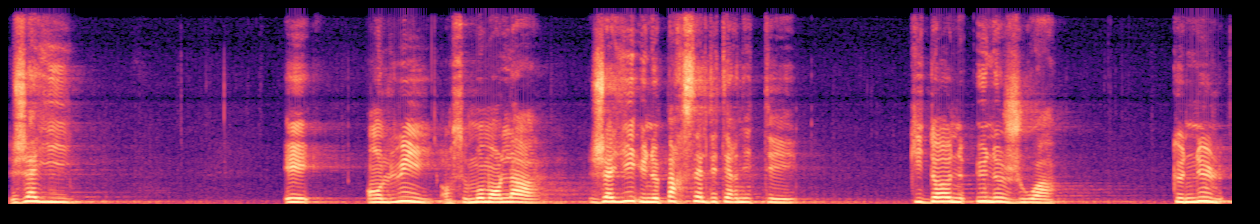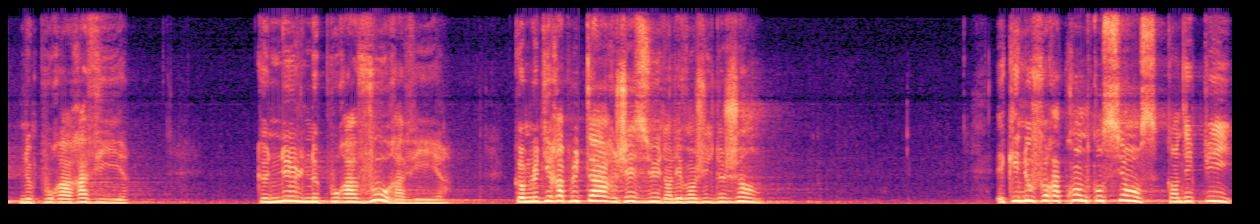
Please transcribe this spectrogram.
jaillit. Et en lui, en ce moment-là, jaillit une parcelle d'éternité qui donne une joie que nul ne pourra ravir, que nul ne pourra vous ravir, comme le dira plus tard Jésus dans l'évangile de Jean et qui nous fera prendre conscience qu'en dépit,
